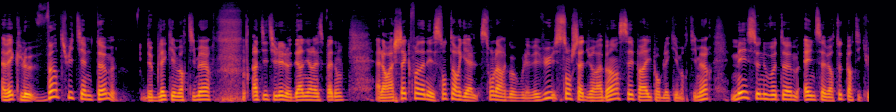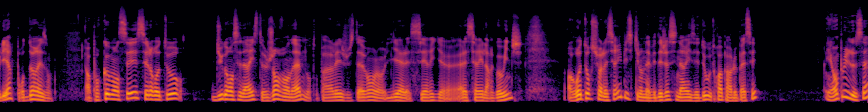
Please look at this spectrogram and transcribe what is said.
avec le 28e tome de Blake et Mortimer, intitulé Le Dernier Espadon. Alors à chaque fin d'année, son Torgal, son Largo, vous l'avez vu, son chat du rabbin, c'est pareil pour Blake et Mortimer, mais ce nouveau tome a une saveur toute particulière pour deux raisons. Alors pour commencer, c'est le retour du grand scénariste Jean Van Damme, dont on parlait juste avant, euh, lié à la série, euh, à la série Largo Winch. Un retour sur la série, puisqu'il en avait déjà scénarisé deux ou trois par le passé. Et en plus de ça,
